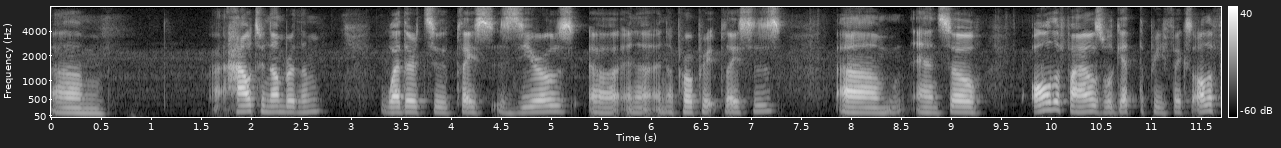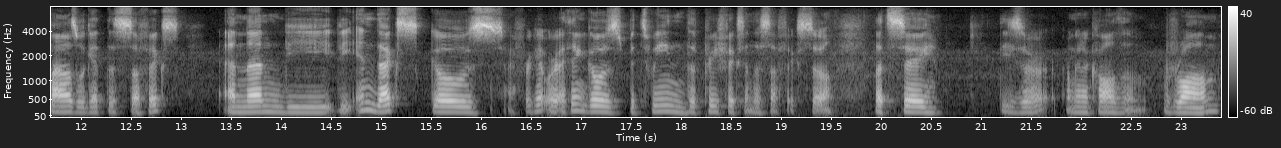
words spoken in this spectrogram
um, how to number them whether to place zeros uh, in, a, in, appropriate places. Um, and so all the files will get the prefix, all the files will get the suffix, and then the the index goes, I forget where, I think it goes between the prefix and the suffix. So let's say these are, I'm going to call them ROM,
